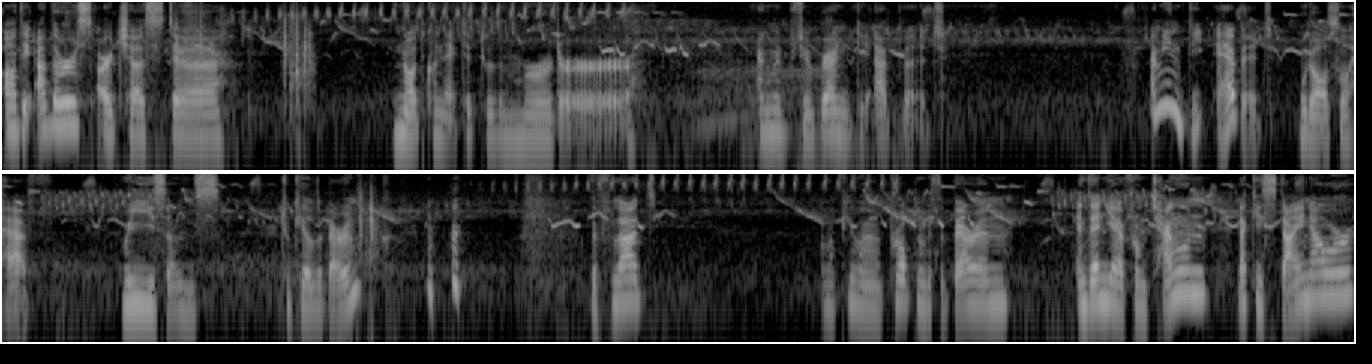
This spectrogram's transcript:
all the others are just uh, not connected to the murder. I'm going to burn the abbot. I mean, the abbot would also have reasons to kill the baron. the flood. Up you a problem with the baron. And then, yeah, from town, Lucky Steinauer,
